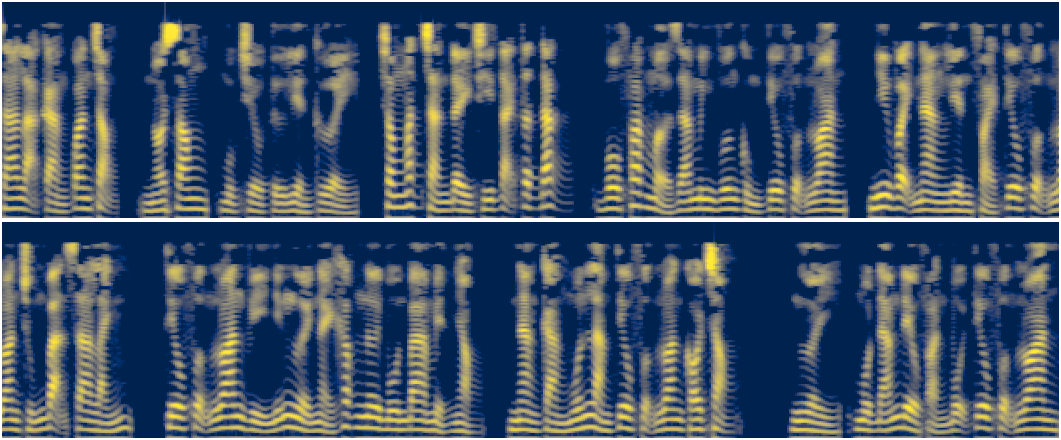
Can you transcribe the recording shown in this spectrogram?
xa lạ càng quan trọng, nói xong, mục triều tứ liền cười, trong mắt tràn đầy trí tại tất đắc, vô pháp mở ra minh vương cùng tiêu phượng loan, như vậy nàng liền phải tiêu phượng loan chúng bạn xa lánh, tiêu phượng loan vì những người này khắp nơi bôn ba mệt nhọc, nàng càng muốn làm tiêu phượng loan coi trọng. Người, một đám đều phản bội tiêu phượng loan,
